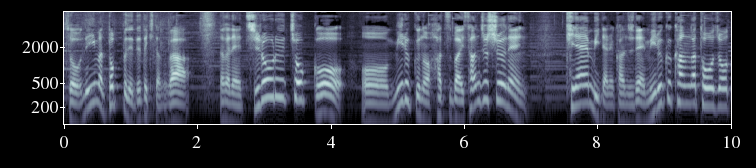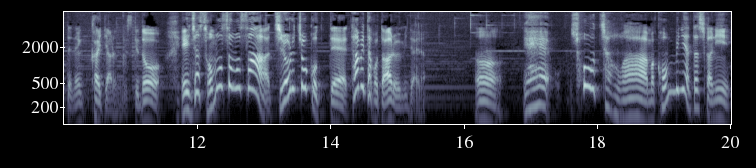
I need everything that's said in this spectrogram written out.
そう。で今トップで出てきたのがなんかねチロルチョコミルクの発売30周年記念みたいな感じで、ミルク缶が登場ってね、書いてあるんですけど、え、じゃあそもそもさ、チロルチョコって食べたことあるみたいな。うん。えー、翔ちゃんは、まあ、コンビニは確かに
